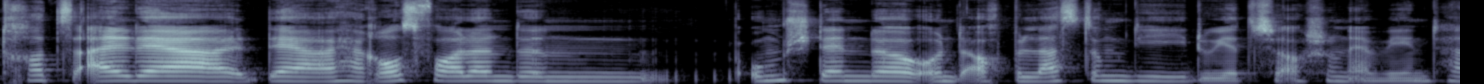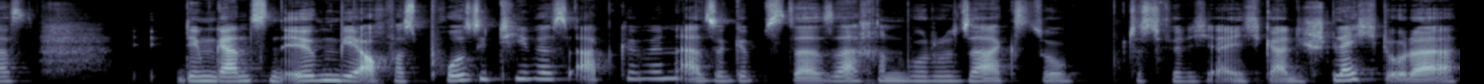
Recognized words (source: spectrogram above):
trotz all der der herausfordernden Umstände und auch Belastungen, die du jetzt auch schon erwähnt hast, dem Ganzen irgendwie auch was Positives abgewinnen? Also, gibt's da Sachen, wo du sagst, so: „Das finde ich eigentlich gar nicht schlecht“ oder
